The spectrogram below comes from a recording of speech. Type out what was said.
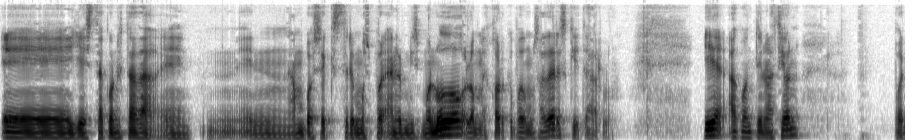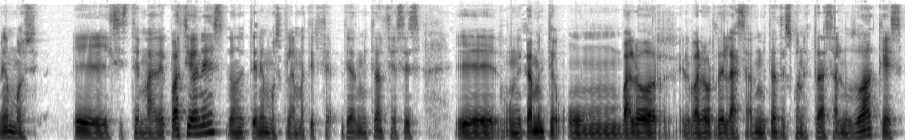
eh, y está conectada en, ambos extremos en el mismo nudo, lo mejor que podemos hacer es quitarlo. Y a continuación ponemos el sistema de ecuaciones, donde tenemos que la matriz de admitancias es eh, únicamente un valor, el valor de las admitancias conectadas al nudo A, que es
